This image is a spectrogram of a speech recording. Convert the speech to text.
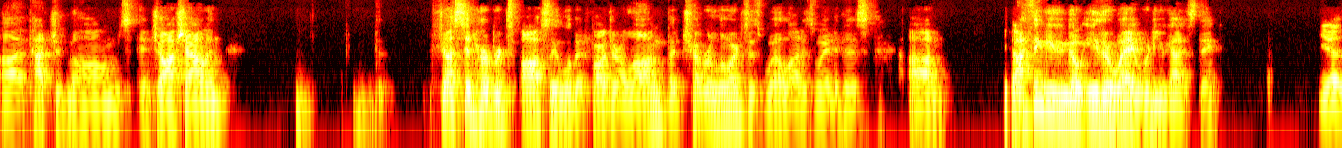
uh, Patrick Mahomes, and Josh Allen. Justin Herbert's obviously a little bit farther along, but Trevor Lawrence is well on his way to this. Um, yeah. I think you can go either way. What do you guys think? Yeah,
